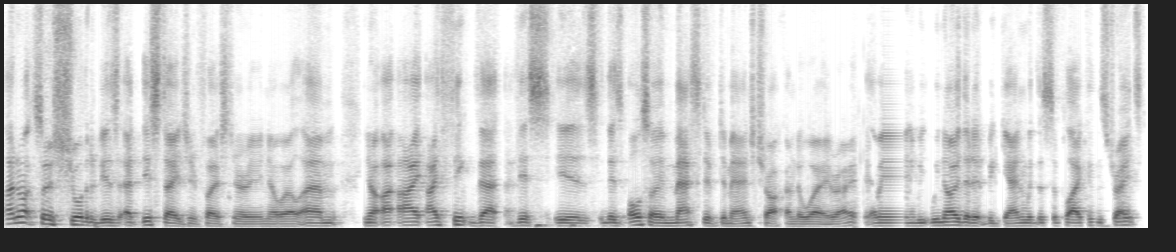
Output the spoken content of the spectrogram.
I'm not so sure that it is at this stage inflationary, Noelle. Um, you know, I, I think that this is there's also a massive demand shock underway, right? I mean, we, we know that it began with the supply constraints,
